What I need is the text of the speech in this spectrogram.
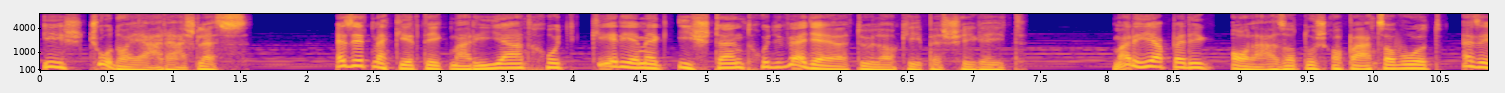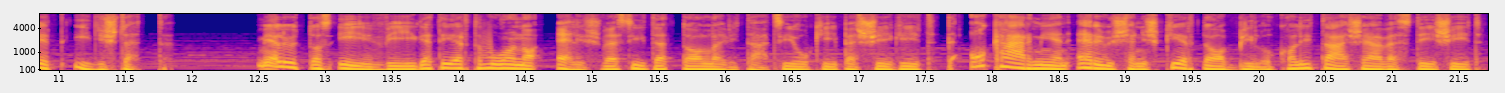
és csodajárás lesz. Ezért megkérték Máriát, hogy kérje meg Istent, hogy vegye el tőle a képességeit. Mária pedig alázatos apáca volt, ezért így is tette. Mielőtt az év véget ért volna, el is veszítette a levitáció képességét, de akármilyen erősen is kérte a bilokalitás elvesztését,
